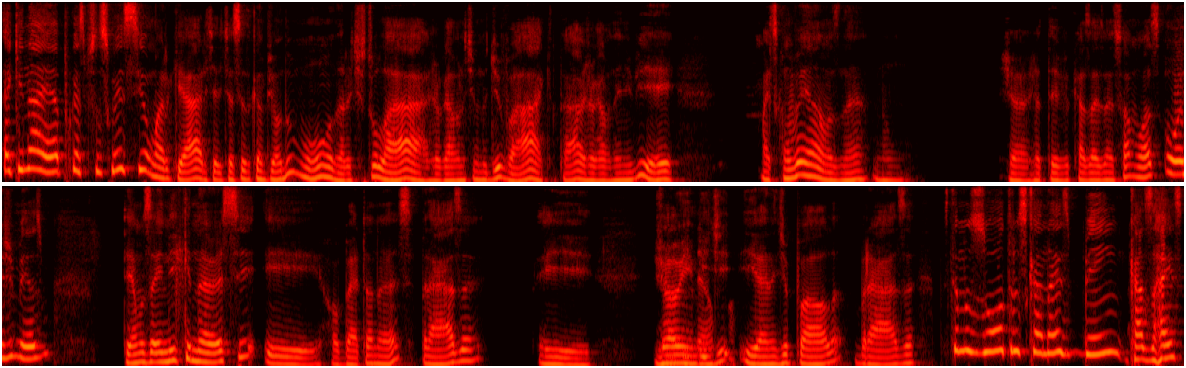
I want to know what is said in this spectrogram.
É que na época as pessoas conheciam o Mark Yaris, ele tinha sido campeão do mundo, era titular, jogava no time do Divac e tal, jogava na NBA. Mas convenhamos, né? Não... Já, já teve casais mais famosos. Hoje mesmo temos aí Nick Nurse e Roberta Nurse, Brasa e Joel Embiid e Ana de Paula, Brasa. Mas temos outros canais bem. casais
